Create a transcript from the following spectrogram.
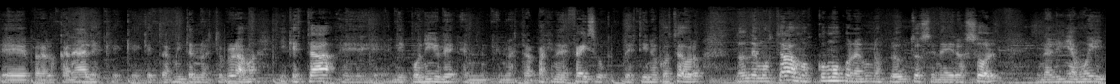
eh, para los canales que, transmiten nuestro programa y que está disponible en, nuestra página de Facebook Destino Costa Oro, donde mostrábamos cómo con algunos productos en aerosol, una línea muy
